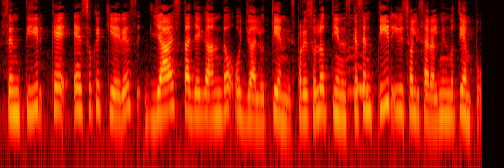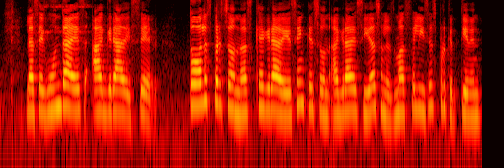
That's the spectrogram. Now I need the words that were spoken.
sentir que eso que quieres ya está llegando o ya lo tienes. Por eso lo tienes que sentir y visualizar al mismo tiempo. La segunda es agradecer. Todas las personas que agradecen, que son agradecidas, son las más felices porque tienen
